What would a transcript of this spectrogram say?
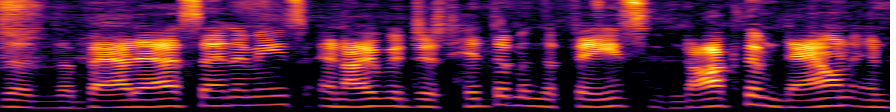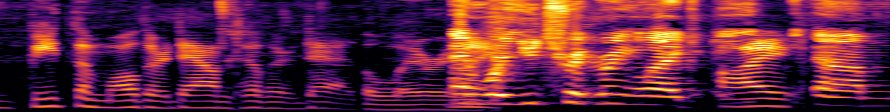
the the badass enemies, and I would just hit them in the face, knock them down, and beat them while they're down till they're dead. Hilarious. and were you triggering like I um,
